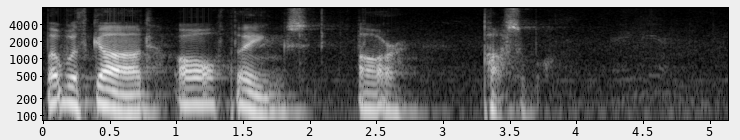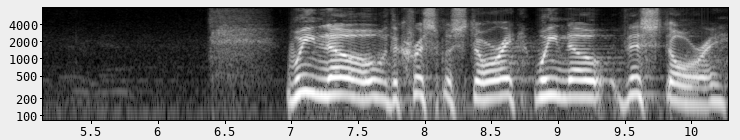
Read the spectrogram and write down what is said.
but with God all things are possible. We know the Christmas story, we know this story,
